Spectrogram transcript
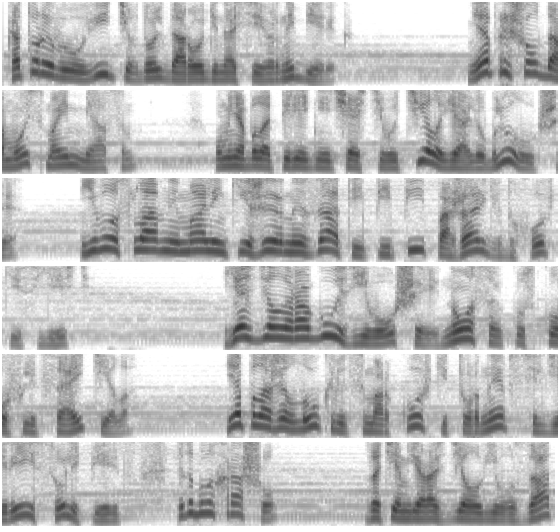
которые вы увидите вдоль дороги на северный берег. Я пришел домой с моим мясом. У меня была передняя часть его тела, я люблю лучшее. Его славный маленький жирный зад и пипи пожарить в духовке и съесть. Я сделал рагу из его ушей, носа, кусков лица и тела. Я положил луковицы, морковки, турнепс, сельдерей, соль и перец. Это было хорошо. Затем я разделал его зад,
